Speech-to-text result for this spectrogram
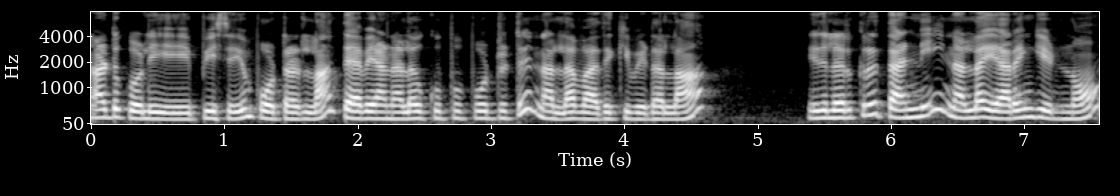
நாட்டுக்கோழி பீஸையும் போட்டுடலாம். தேவையான அளவுக்கு உப்பு போட்டுட்டு நல்லா வதக்கி விடலாம். இதில் இருக்கிற தண்ணி நல்லா இறங்கிடணும்.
